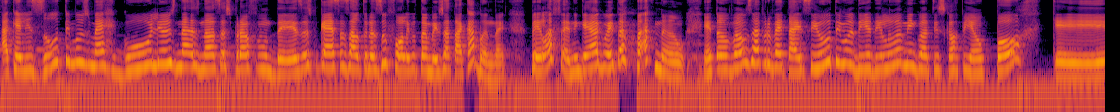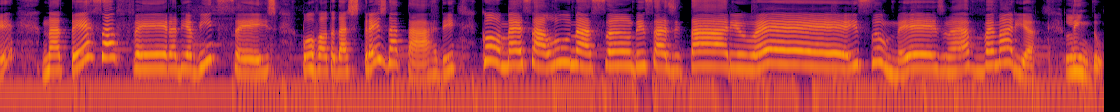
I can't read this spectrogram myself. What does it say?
aqueles últimos mergulhos nas nossas profundezas, porque a essas alturas o fôlego também já está acabando, né? Pela fé, ninguém aguenta mais não. Então vamos aproveitar esse último dia de lua minguante escorpião, por porque na terça-feira, dia 26, por volta das três da tarde, começa a lunação de Sagitário. Ei, isso mesmo, é Ave Maria. Lindo.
